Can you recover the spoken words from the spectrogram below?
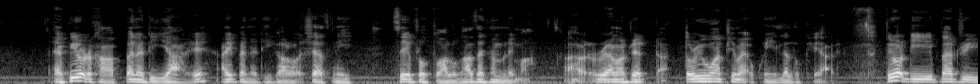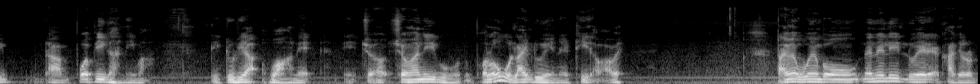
။အဲပြီးတော့တခါ penalty ရတယ်။အဲဒီ penalty ကတော့ Chesney save လုပ်သွားလို့52မိနစ်မှာ Real Madrid 3-1ဖြစ်မဲ့အခွင့်အရေးလက်လွတ်ခဲ့ရတယ်။ပြီးတော့ဒီ battery ဒါပွဲပြီးကနေမှာဒီဒုတိယဟွာနဲ့ဒီချွမ်မနီကိုဘောလုံးကိုလိုက်လွှင့်နေထိတာပါပဲ။ဒါပေမဲ့ဝင်ပုံနည်းနည်းလေးလွဲတဲ့အခါကျတော့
